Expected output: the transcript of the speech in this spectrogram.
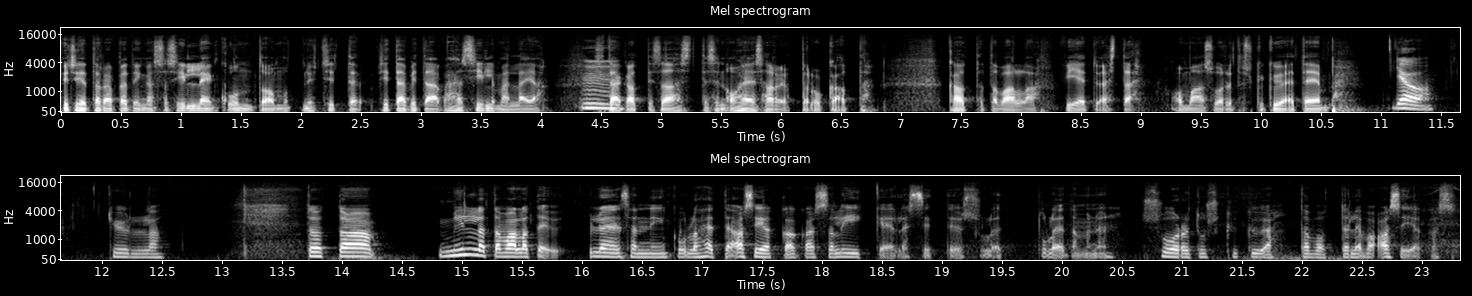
fysioterapeutin kanssa silleen kuntoon, mutta nyt sitten sitä pitää vähän silmällä ja mm. sitä kautta saa sitten sen oheisharjoittelun kautta, kautta tavallaan vietyä sitä omaa suorituskykyä eteenpäin. Joo, kyllä. Tota, millä tavalla te yleensä niin kuin lähdette asiakkaan kanssa liikkeelle sitten, jos sulle tulee tämmöinen suorituskykyä tavoitteleva asiakas?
